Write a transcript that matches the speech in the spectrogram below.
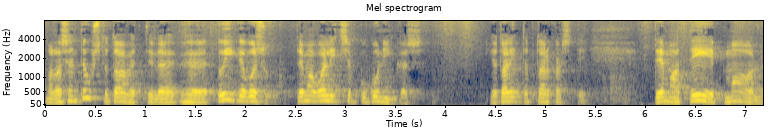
ma lasen tõusta Taavetile ühe õige võsu, tema valitseb kui kuningas ja talitab targasti. Tema teeb maal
